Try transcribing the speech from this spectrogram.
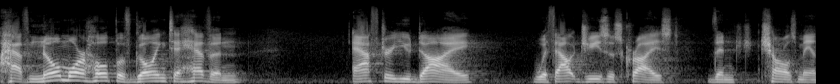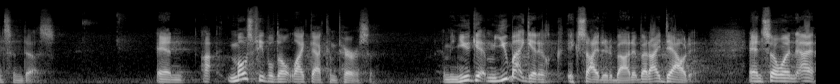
have no more hope of going to heaven after you die without Jesus Christ than Charles Manson does. And uh, most people don't like that comparison. I mean, you, get, you might get excited about it, but I doubt it. And so, when, uh,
